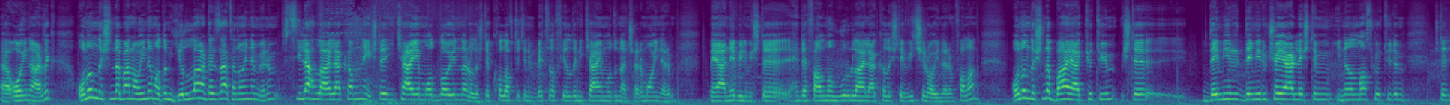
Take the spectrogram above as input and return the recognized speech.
e, oynardık. Onun dışında ben oynamadım. Yıllardır zaten oynamıyorum. Silahla alakam ne işte hikaye modlu oyunlar olur. İşte Call of Duty'nin Battlefield'ın hikaye modunu açarım oynarım. Veya ne bileyim işte hedef alma vurla alakalı işte Witcher oynarım falan. Onun dışında bayağı kötüyüm. İşte Demir Demir 3'e yerleştim. İnanılmaz kötüydüm. İşte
